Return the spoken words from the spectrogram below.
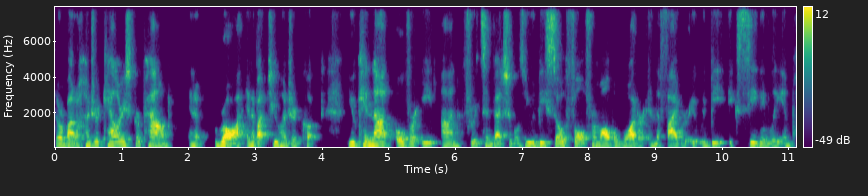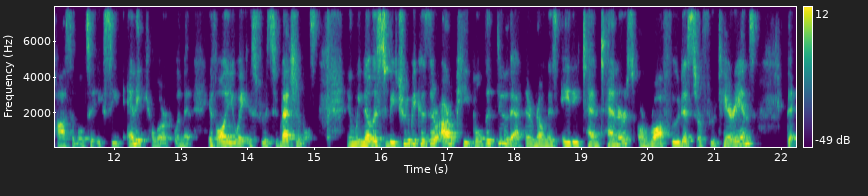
They're about 100 calories per pound in raw and about 200 cooked. You cannot overeat on fruits and vegetables. You would be so full from all the water and the fiber, it would be exceedingly impossible to exceed any caloric limit if all you ate is fruits and vegetables. And we know this to be true because there are people that do that. They're known as 80 10 teners or raw foodists or fruitarians. The,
